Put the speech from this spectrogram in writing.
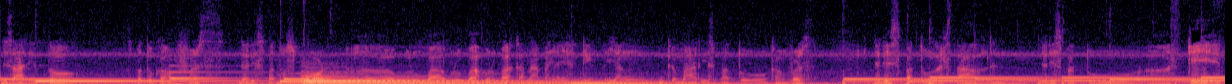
di saat itu sepatu Converse dari sepatu sport berubah berubah berubah karena banyak yang di, yang gemari sepatu Converse. Jadi sepatu sepatu uh, skate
